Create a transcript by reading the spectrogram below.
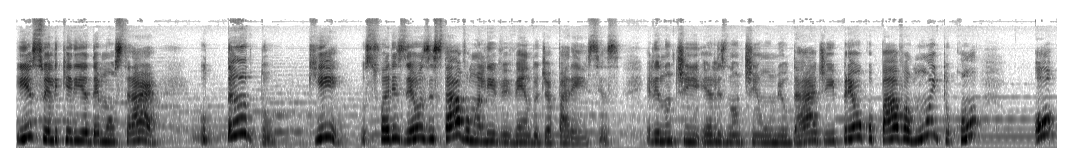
Isso ele queria demonstrar o tanto que os fariseus estavam ali vivendo de aparências. Ele não tinha, eles não tinham humildade e preocupava muito com o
